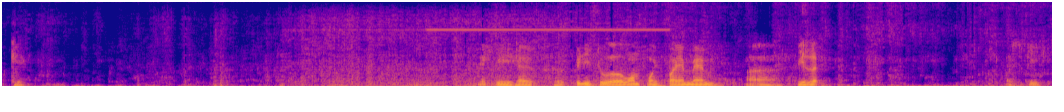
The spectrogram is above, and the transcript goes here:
okay. Next we have need to a 1.5 mm uh, fillet SK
